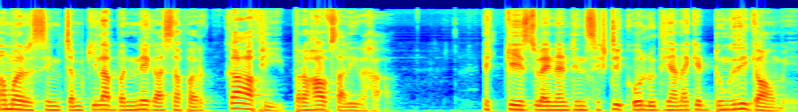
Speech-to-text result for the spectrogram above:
अमर सिंह चमकीला बनने का सफ़र काफ़ी प्रभावशाली रहा। 21 जुलाई 1960 को लुधियाना के डुंगरी गाँव में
